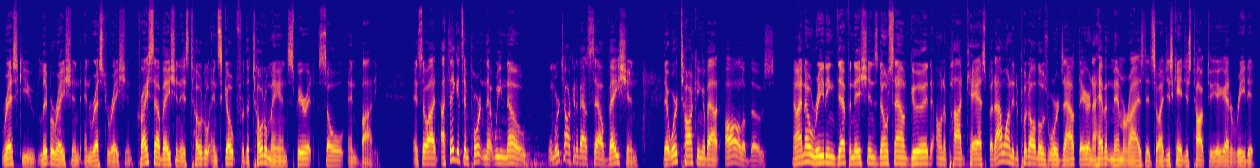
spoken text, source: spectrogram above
rescue, liberation, and restoration. Christ's salvation is total in scope for the total man, spirit, soul, and body. And so I, I think it's important that we know when we're talking about salvation that we're talking about all of those. Now, I know reading definitions don't sound good on a podcast, but I wanted to put all those words out there and I haven't memorized it, so I just can't just talk to you. I got to read it.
